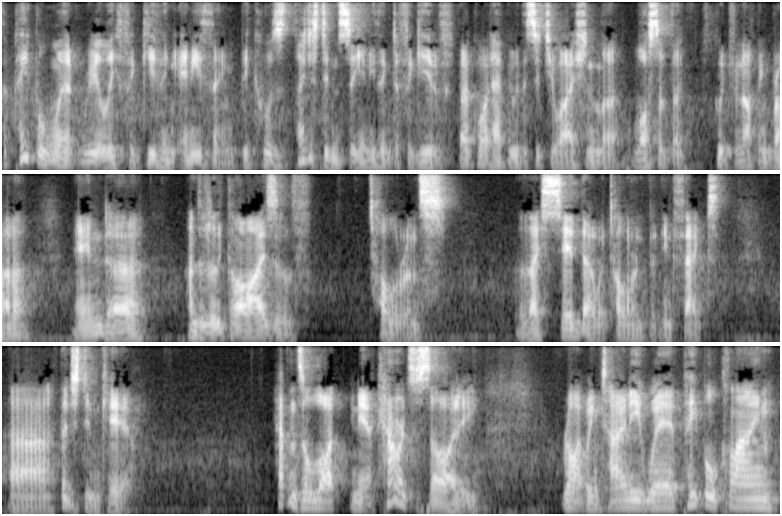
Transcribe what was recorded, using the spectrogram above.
the people weren't really forgiving anything because they just didn't see anything to forgive. They were quite happy with the situation, the loss of the good for nothing brother, and uh, under the guise of tolerance, they said they were tolerant, but in fact, uh, they just didn't care. Happens a lot in our current society, right wing Tony, where people claim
